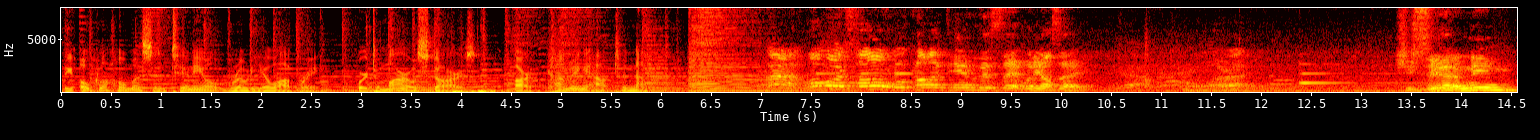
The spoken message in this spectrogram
the Oklahoma Centennial Rodeo Opry, where tomorrow's stars are coming out tonight. All right, one more song. We'll call it the end of this set. What do y'all say? Yeah. All right. She said I need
